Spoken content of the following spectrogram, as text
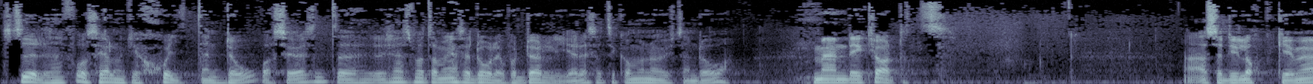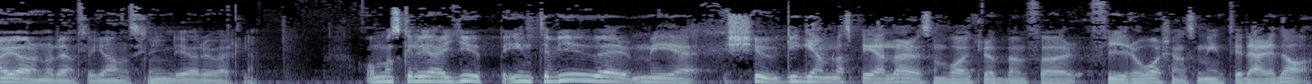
Styrelsen får så jävla mycket skit ändå. Så jag vet inte. Det känns som att de är ganska dåliga på att dölja det så det kommer nog ut ändå. Men det är klart att Alltså det lockar mig med att göra en ordentlig granskning, det gör det ju verkligen. Om man skulle göra djupintervjuer med 20 gamla spelare som var i klubben för fyra år sedan som inte är där idag.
